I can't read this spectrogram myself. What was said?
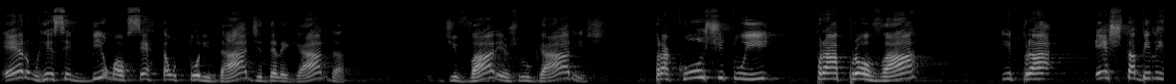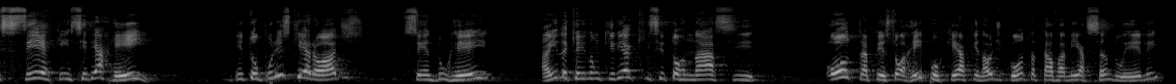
eram, recebiam uma certa autoridade delegada de vários lugares para constituir, para aprovar e para estabelecer quem seria rei. Então, por isso que Herodes, sendo rei, ainda que ele não queria que se tornasse outra pessoa rei, porque afinal de contas estava ameaçando ele,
